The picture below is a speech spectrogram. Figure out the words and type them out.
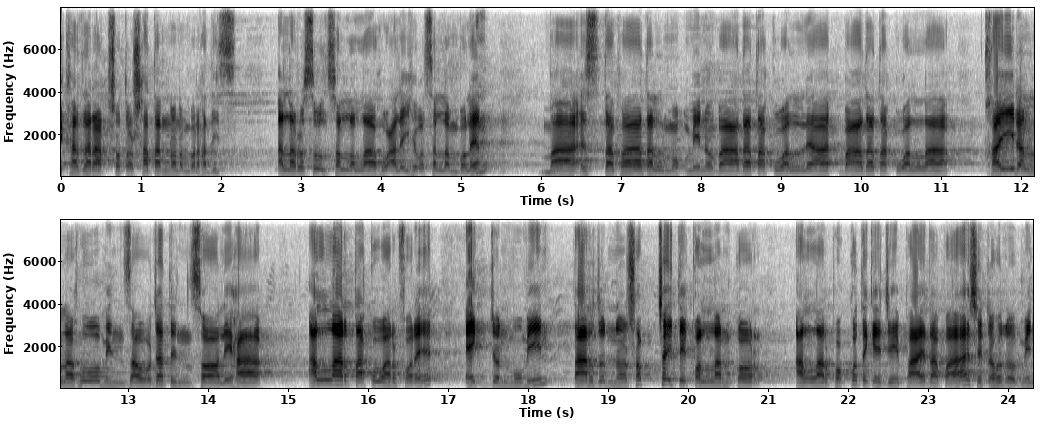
এক হাজার আটশত সাতান্ন নম্বর হাদিস। আল্লাহ রসুল সাল্লাহ আলহি ওয়াসাল্লাম বলেন, মা ইস্তাফাদ আল মুমিনু বাদা তাকওয়াল্লা বাদা তাকওয়াল্লা খাইরাল্লাহু মিন জাওজাতিন সালিহা। আল্লাহর তাকোয়ার পরে একজন মুমিন, তার জন্য সবচাইতে কল্যাণকর আল্লাহর পক্ষ থেকে যে ফায়দা পায় সেটা হলো মিন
